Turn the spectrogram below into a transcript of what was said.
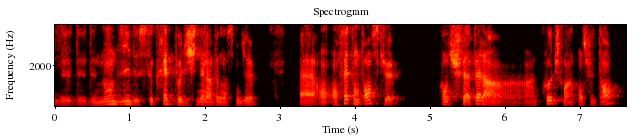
de, de non-dit, de secret de polychinelle un peu dans ce milieu. Euh, en, fait, on pense que quand tu fais appel à un, coach ou à un consultant,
